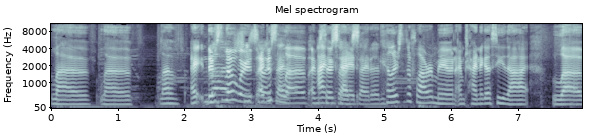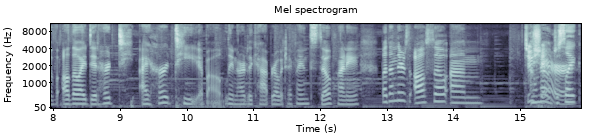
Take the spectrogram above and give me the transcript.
Love, love, love. I, there's Love. no words. so I just excited. love. I'm, I'm so so excited. excited. Killers of the Flower Moon. I'm trying to go see that. Love. Although I did heard tea, I heard tea about Leonardo DiCaprio, which I find so funny. But then there's also um, Do I don't know, share. just like.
